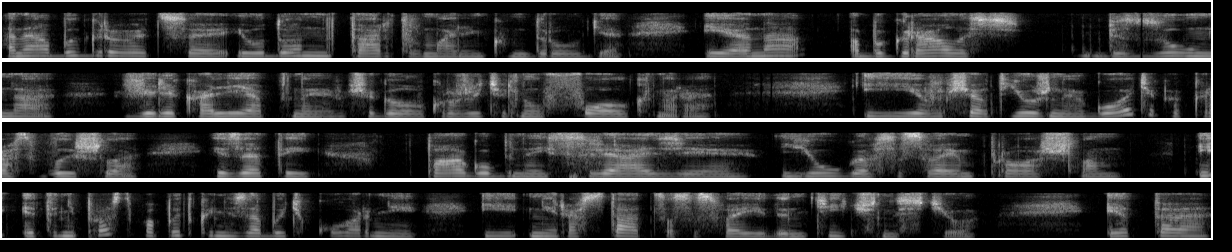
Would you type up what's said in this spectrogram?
Она обыгрывается и у Донны Тарт в «Маленьком друге», и она обыгралась безумно великолепно и вообще головокружительно у Фолкнера – и вообще вот южная готика как раз вышла из этой пагубной связи юга со своим прошлым. И это не просто попытка не забыть корни и не расстаться со своей идентичностью. Это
